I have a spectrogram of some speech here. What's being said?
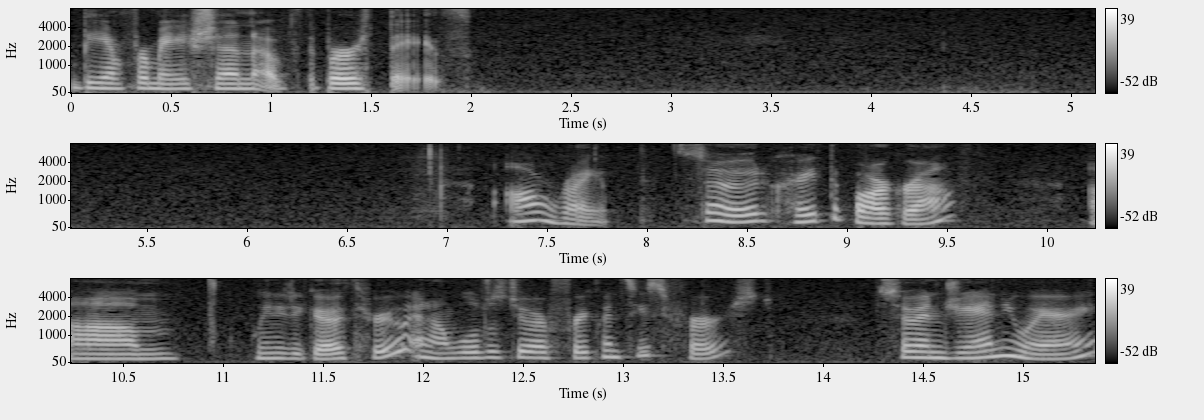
the information of the birthdays. All right, so to create the bar graph, um, we need to go through and we'll just do our frequencies first. So in January,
